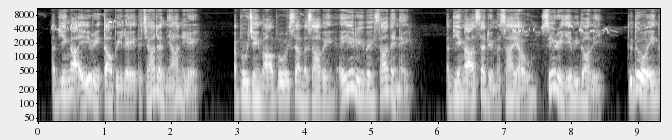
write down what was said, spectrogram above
။အပြင်ကအေးတွေတောက်ပြီးလဲတကြားတယ်များနေတယ်။အပူချိန်မှာအပူအဆက်မစားဘဲအေးတွေပဲစားတယ်နေ။အပြင်ကအဆက်တွေမစားရဘူး။ဆေးတွေရေးပြီးသွားပြီ။တူတူကိုအိမ်က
